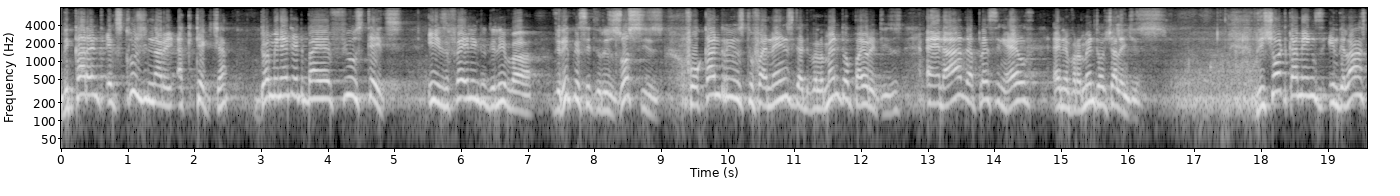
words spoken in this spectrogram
The current exclusionary architecture, dominated by a few states, is failing to deliver the requisite resources for countries to finance their developmental priorities and other pressing health and environmental challenges. The shortcomings in the last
